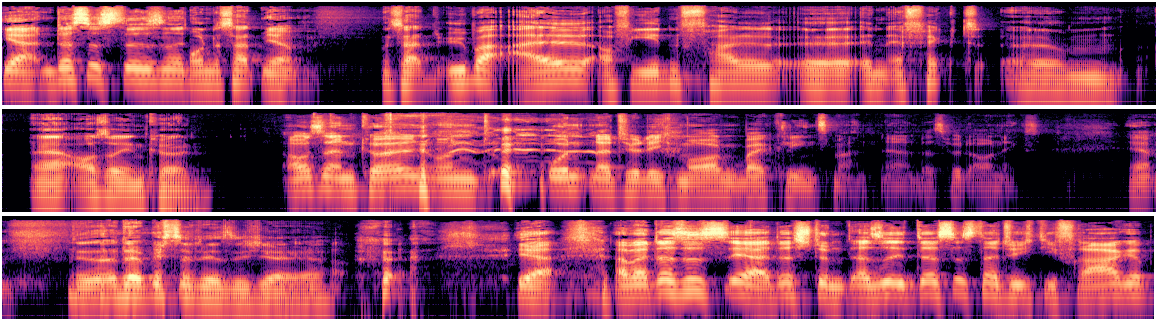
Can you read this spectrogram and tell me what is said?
Ja, das ist das. Ist eine, Und es hat, ja. es hat überall auf jeden Fall äh, einen Effekt, ähm, äh, außer in Köln. Außer in Köln und, und natürlich morgen bei Klinsmann. Ja, das wird auch nichts. Ja. Da bist du dir sicher, ja. ja, aber das ist, ja, das stimmt. Also, das ist natürlich die Frage.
